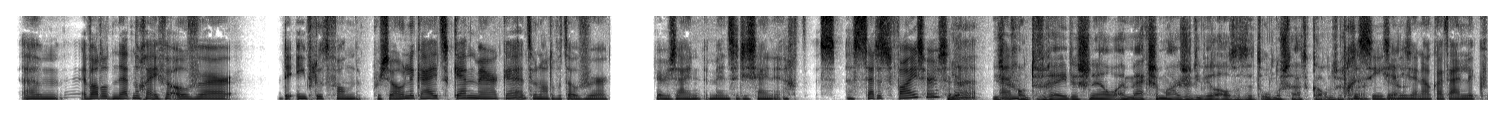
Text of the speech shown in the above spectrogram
Ehm, we hadden het net nog even over de invloed van persoonlijkheidskenmerken. En toen hadden we het over, er zijn mensen die zijn echt s- satisficers. Ja, eh, die zijn en- gewoon tevreden, snel. En maximizers die willen altijd het onderste uit de kan. zeg maar. Precies, Ja. en die zijn ook uiteindelijk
